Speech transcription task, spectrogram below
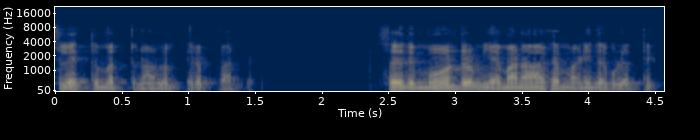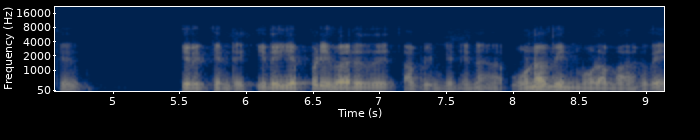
சிலைத்துமத்தினாலும் இறப்பார்கள். ஸோ இது மூன்றும் யமனாக மனித குலத்துக்கு இருக்கின்றது இது எப்படி வருது அப்படின்னு கேட்டீங்கன்னா உணவின் மூலமாகவே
